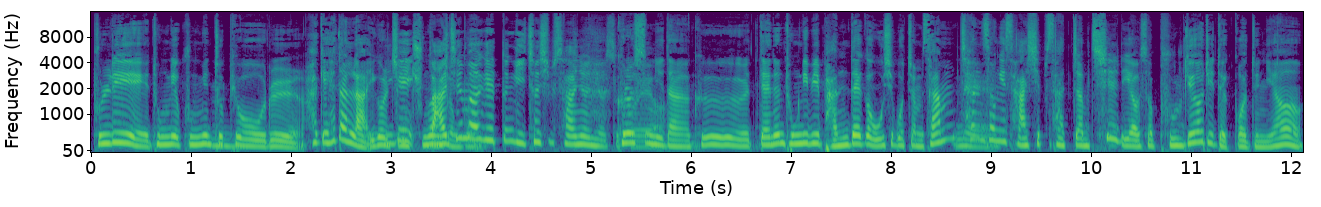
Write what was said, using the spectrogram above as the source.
분리 독립 국민 투표를 하게 해 달라. 이걸 지금 중앙 정부 마지막에 했던 게 2014년이었어요. 그렇습니다. 그때는 독립이 반대가 55.3, 네. 찬성이 44.7이어서 불결이 됐거든요.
